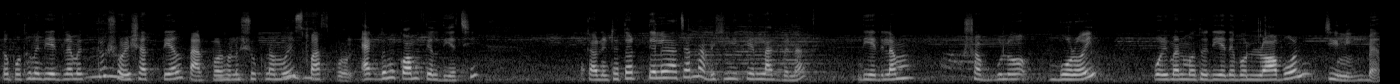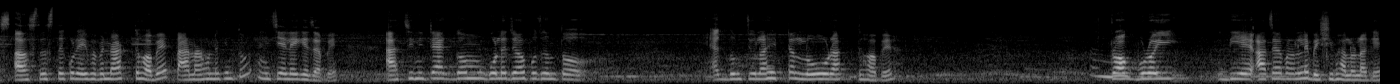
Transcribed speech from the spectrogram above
তো প্রথমে দিয়ে দিলাম একটু সরিষার তেল, তারপর হলো শুকনো মরিচ, পাঁচফোড়ন। একদমই কম তেল দিয়েছি। কারণ এটা তো তেলের আচার না, বেশি তেল লাগবে না। দিয়ে দিলাম সবগুলো বড়ই। পরিমাণ মতো দিয়ে দেবো লবণ, চিনি। ব্যাস, আস্তে আস্তে করে এইভাবে নাড়তে হবে। তা না হলে কিন্তু নিচে লেগে যাবে। আর চিনিটা একদম গলে যাওয়া পর্যন্ত একদম চুলা হিটটা লো রাখতে হবে। টক বড়ই দিয়ে আচার বানালে বেশি ভালো লাগে।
